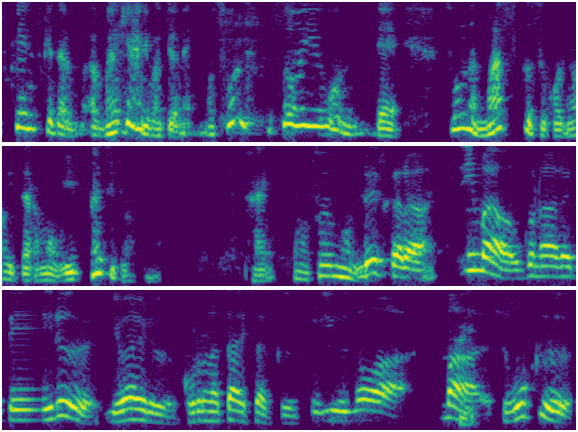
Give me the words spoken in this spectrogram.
机につけたら、あばい菌入りますよね。もう、そんな、そういうもんで、そんなマスクそこに置いたら、もういっぱいついてますもん。はい。もうそういうもんですから、今行われているいわゆるコロナ対策というのは、まあ、すごく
